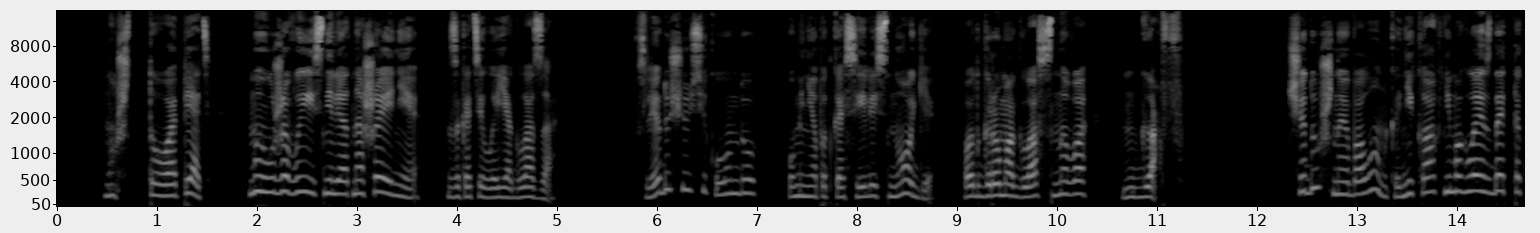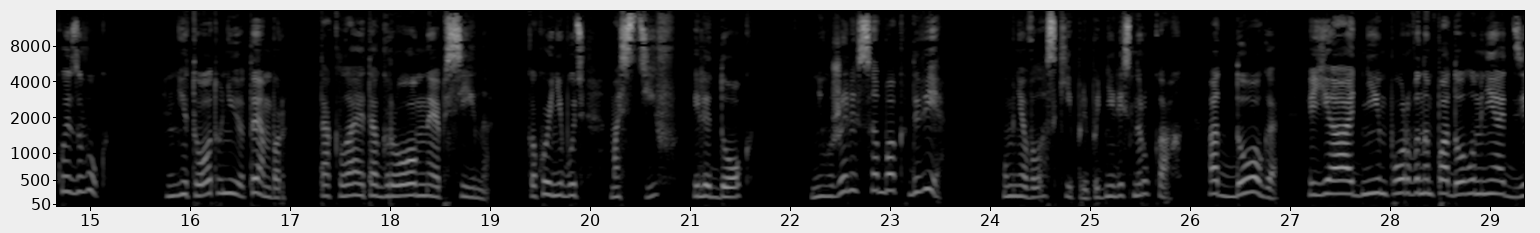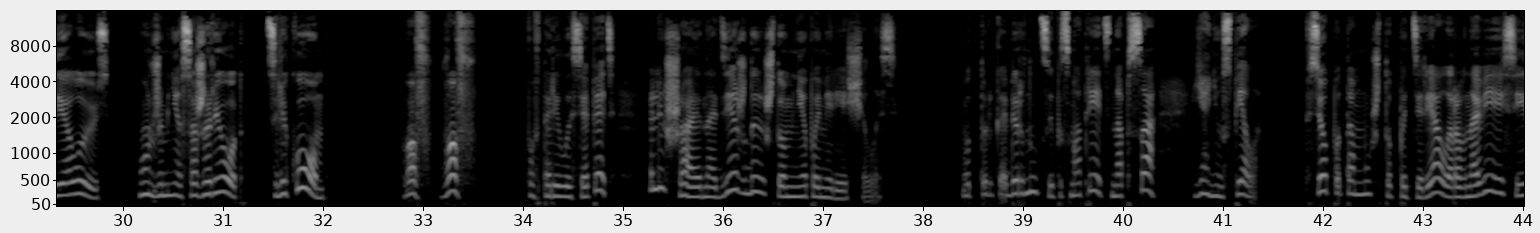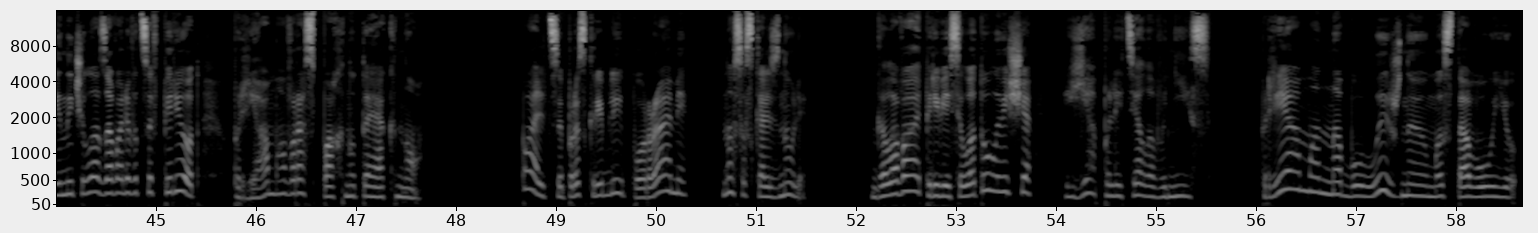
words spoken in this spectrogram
«Ну что опять? Мы уже выяснили отношения!» — закатила я глаза. В следующую секунду у меня подкосились ноги от громогласного «гав». Чедушная баллонка никак не могла издать такой звук. Не тот у нее тембр, так лает огромная псина, какой-нибудь мастиф или дог. Неужели собак две? У меня волоски приподнялись на руках. От дога Я одним порванным подолом не отделаюсь. Он же меня сожрет. Целиком. «Ваф, ваф!» — повторилось опять, лишая надежды, что мне померещилось. Вот только обернуться и посмотреть на пса я не успела. Все потому, что потеряла равновесие и начала заваливаться вперед, прямо в распахнутое окно. Пальцы проскребли по раме, но соскользнули. Голова перевесила туловище, и я полетела вниз, прямо на булыжную мостовую.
